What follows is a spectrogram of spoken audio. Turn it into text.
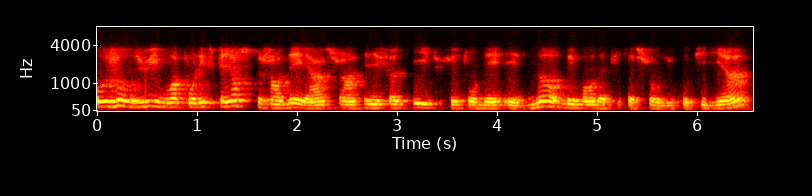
aujourd'hui, moi, pour l'expérience que j'en ai hein, sur un téléphone i, tu fais tourner énormément d'applications du quotidien.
